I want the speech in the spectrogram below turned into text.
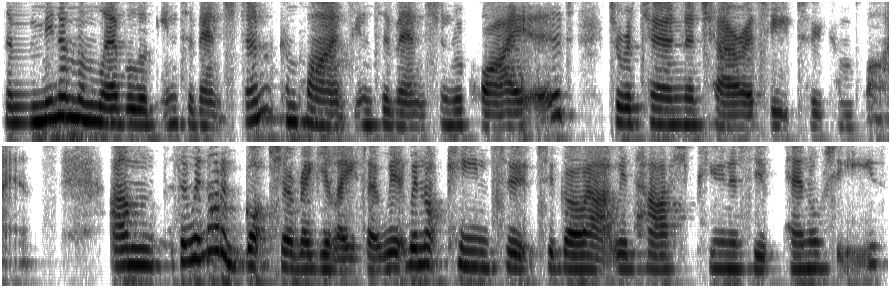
the minimum level of intervention, compliance intervention required to return a charity to compliance. Um, so we're not a gotcha regulator. We're, we're not keen to, to go out with harsh punitive penalties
